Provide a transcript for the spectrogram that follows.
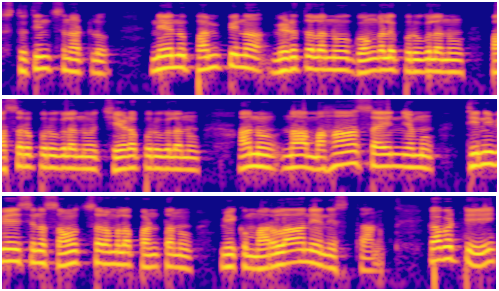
స్థుతించినట్లు నేను పంపిన మిడతలను గొంగళి పురుగులను పసరు పురుగులను చీడ పురుగులను అను నా మహాసైన్యము తినివేసిన సంవత్సరముల పంటను మీకు మరలా నేను ఇస్తాను కాబట్టి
